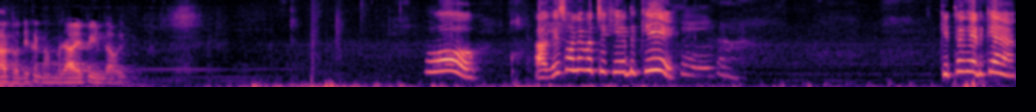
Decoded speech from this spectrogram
ਠੰਡਾ ਦੁੱਧ ਹੀ ਕਿੰਨਾ ਮਜ਼ਾ ਆਏ ਪੀਣ ਦਾ ਵੀ। ਓ ਆ ਗਏ ਸੋਨੇ ਬੱਚੇ ਖੇਡ ਕੇ? ਕਿੱਥੇ ਖੇਡ ਕੇ ਆਇਆ?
